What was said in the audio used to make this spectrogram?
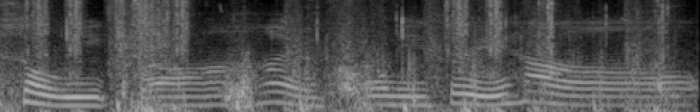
so weak, bro. I'm 43 How?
